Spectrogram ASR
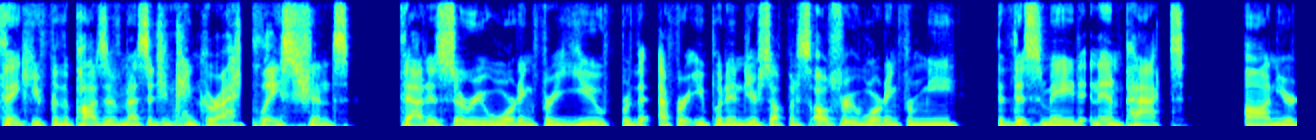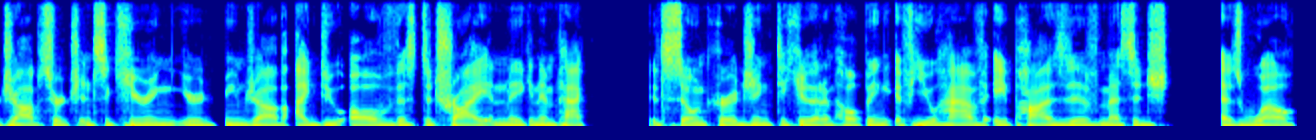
Thank you for the positive message and congratulations. That is so rewarding for you for the effort you put into yourself, but it's also rewarding for me that this made an impact on your job search and securing your dream job. I do all of this to try and make an impact. It's so encouraging to hear that I'm helping. If you have a positive message as well,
